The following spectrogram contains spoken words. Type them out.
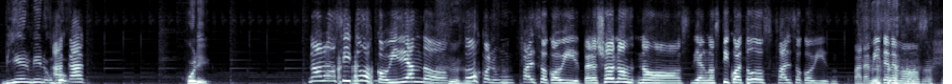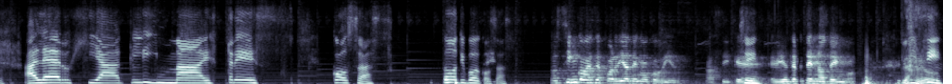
Bien, bien, un poco. Juli. No, no, sí, todos covideando, todos con un falso COVID, pero yo nos, nos diagnostico a todos falso COVID. Para mí tenemos alergia, clima, estrés, cosas, todo tipo de cosas. Yo cinco veces por día tengo COVID, así que evidentemente no tengo. Claro. Sí.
